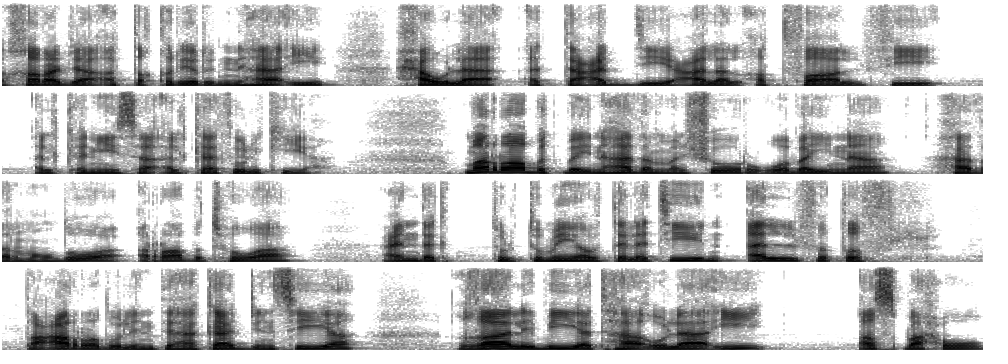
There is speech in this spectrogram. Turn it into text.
خرج التقرير النهائي حول التعدي على الأطفال في الكنيسة الكاثوليكية. ما الرابط بين هذا المنشور وبين هذا الموضوع؟ الرابط هو عندك 330 ألف طفل تعرضوا لانتهاكات جنسية غالبية هؤلاء أصبحوا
